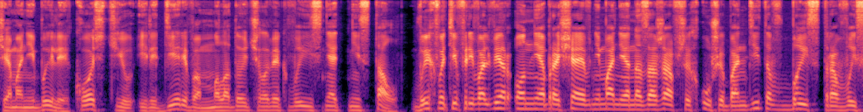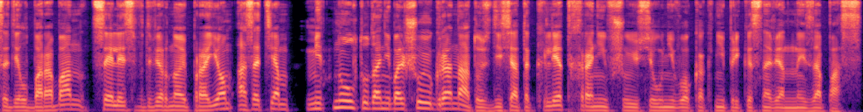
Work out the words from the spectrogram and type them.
Чем они были, костью или деревом, молодой человек выяснять не стал. Выхватив револьвер, он, не обращая внимания на зажавших уши бандитов, быстро высадил барабан, целясь в дверной проем, а затем метнул туда небольшую гранату с десяток лет, хранившуюся у него как неприкосновенный запас.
